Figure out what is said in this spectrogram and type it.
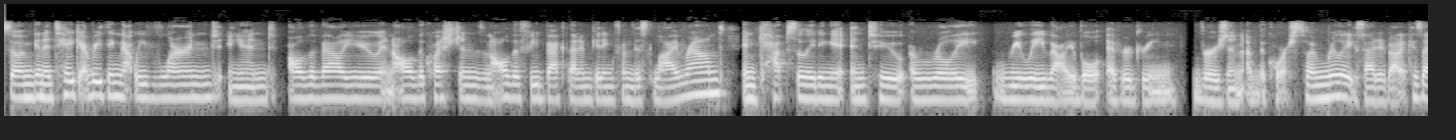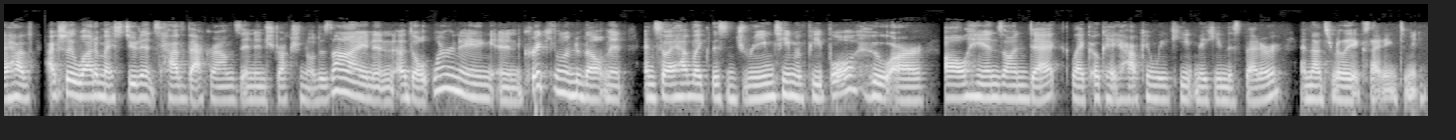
So I'm going to take everything that we've learned and all the value and all the questions and all the feedback that I'm getting from this live round, encapsulating it into a really, really valuable evergreen version of the course. So I'm really excited about it because I have actually a lot of my students have backgrounds in instructional design and adult learning and curriculum development. And so I have like this dream team of people who are all hands on deck, like, okay, how can we keep making this better? And that's really exciting to me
